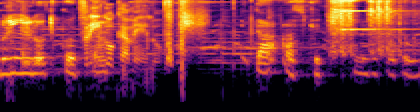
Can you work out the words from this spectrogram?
Green Dot kod Frigo Camelo. daha az kötü. Şimdi satalım.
